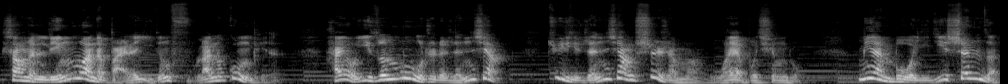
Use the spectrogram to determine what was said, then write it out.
上面凌乱地摆着已经腐烂的贡品，还有一尊木质的人像。具体人像是什么，我也不清楚。面部以及身子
